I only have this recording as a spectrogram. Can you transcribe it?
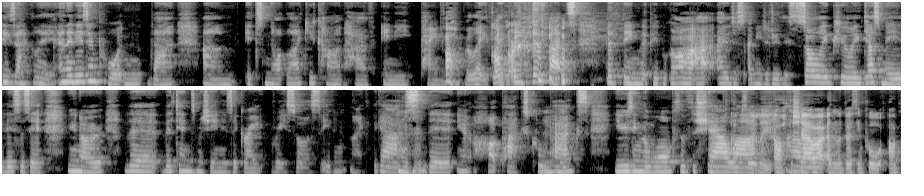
Exactly. And it is important that um, it's not like you can't have any pain oh, relief. God, I no. think that that's the thing that people go, oh, I, I just, I need to do this solely, purely, just me. This is it. You know, the, the TENS machine is a great resource, even like the gas, mm-hmm. the, you know, hot packs, cool mm-hmm. packs, using the warmth of the shower. Absolutely. Oh, the um, shower and the birthing pool are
